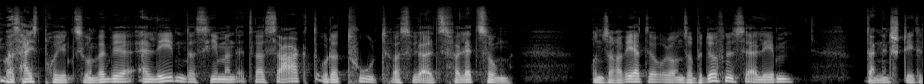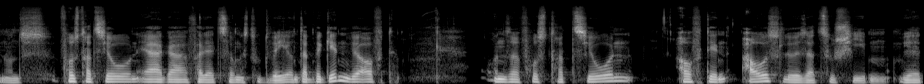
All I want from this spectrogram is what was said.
Was heißt Projektion? Wenn wir erleben, dass jemand etwas sagt oder tut, was wir als Verletzung unserer Werte oder unserer Bedürfnisse erleben, dann entsteht in uns Frustration, Ärger, Verletzung, es tut weh und dann beginnen wir oft unsere Frustration auf den Auslöser zu schieben. Wir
